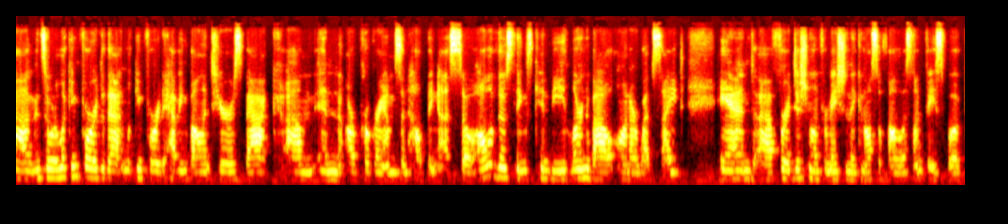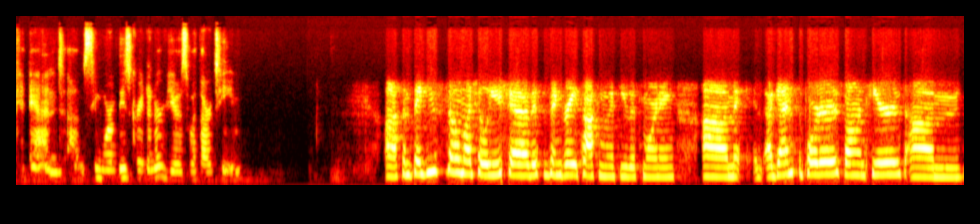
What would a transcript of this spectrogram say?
Um, and so we're looking forward to that and looking forward to having volunteers back um, in our programs and helping us. So all of those things can be learned about on our website. And uh, for additional information, they can also follow us on Facebook and um, see more of these great interviews with our team. Awesome. Thank you so much, Alicia. This has been great talking with you this morning. Um, again, supporters, volunteers, um,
